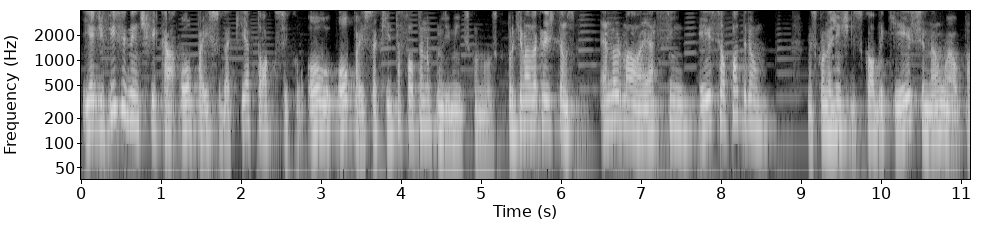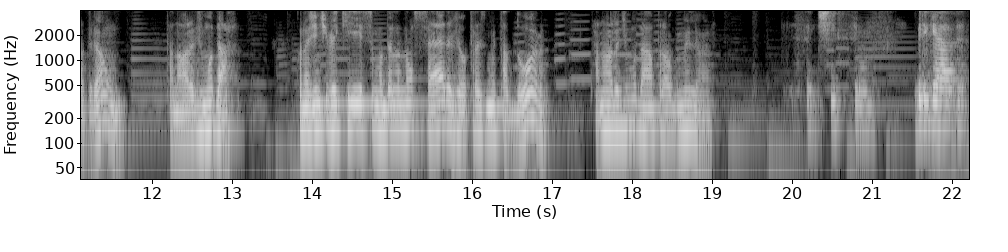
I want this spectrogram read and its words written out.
e é difícil identificar, opa, isso daqui é tóxico, ou opa, isso aqui tá faltando com limites conosco. Porque nós acreditamos, é normal, é assim, esse é o padrão. Mas quando a gente descobre que esse não é o padrão, tá na hora de mudar. Quando a gente vê que esse modelo não serve ou traz muita dor, tá na hora de mudar para algo melhor. Interessantíssimo. Obrigada.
